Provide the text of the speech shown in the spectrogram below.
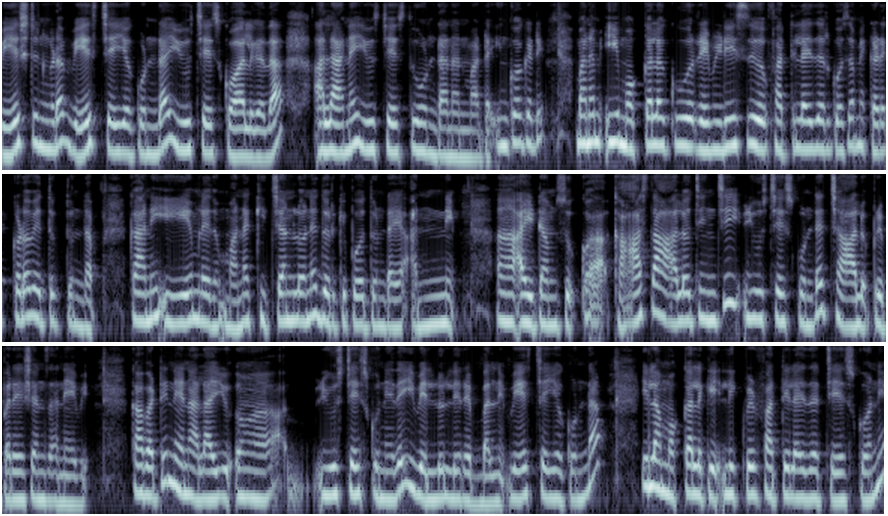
వేస్ట్‌ని కూడా వేస్ట్ చేయకుండా యూజ్ చేసుకోవాలి కదా! అలానే యూజ్ చేస్తూ ఉంటాననమాట. ఇంకొకటి మనం ఈ మొక్కలకు రెమెడీస్ ఫర్టిలైజర్ కోసం ఎక్కడెక్కడో వెతుకుతుంటాం. కానీ ఏం లేదు మన కిచెన్‌లోనే దొరికిపోతుంటాయి అన్ని ఐటమ్స్ కా కాస్త ఆలోచించి యూజ్ చేసుకుంటే చాలు ప్రిపరేషన్స్ అనేవి. కాబట్టి నేను అలా యూజ్ చేసుకునేదే ఈ వెల్లుల్లి రెబ్బల్ని వేస్ట్ చేయకుండా ఇలా మొక్కలకి లిక్విడ్ ఫర్టిలైజర్ చేసుకొని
